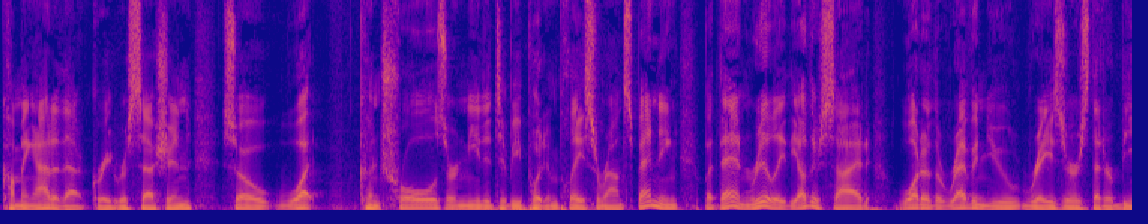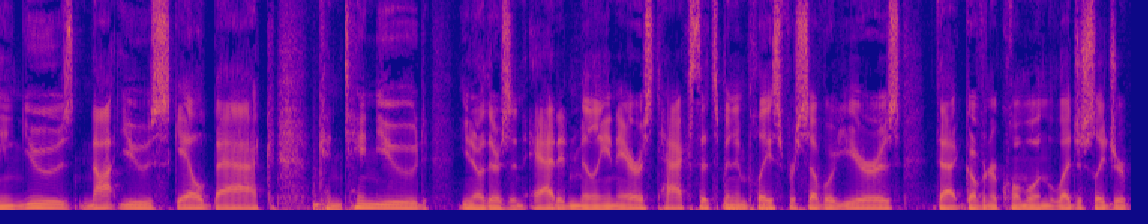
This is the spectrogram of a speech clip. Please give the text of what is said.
coming out of that great recession. So what controls are needed to be put in place around spending. But then, really, the other side what are the revenue raisers that are being used, not used, scaled back, continued? You know, there's an added millionaires tax that's been in place for several years that Governor Cuomo and the legislature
